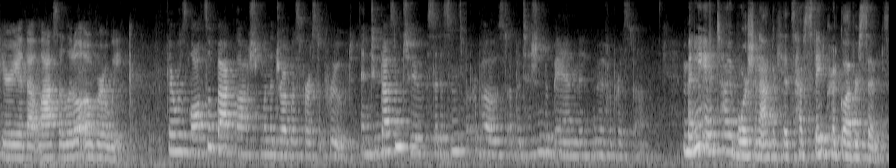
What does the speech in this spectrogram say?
period that lasts a little over a week. There was lots of backlash when the drug was first approved. In 2002, citizens proposed a petition to ban mifepristone. Many anti abortion advocates have stayed critical ever since.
